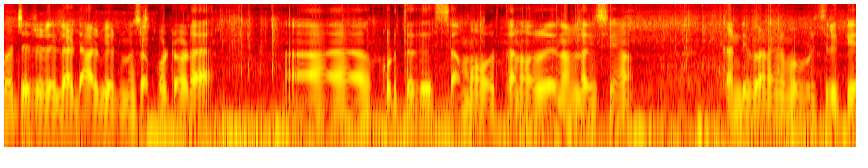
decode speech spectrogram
பட்ஜெட் விலையில் டால்பி அட்மோ சப்போர்ட்டோட கொடுத்தது செம்ம ஒர்த்தான ஒரு நல்ல விஷயம். கண்டிப்பாக எனக்கு ரொம்ப பிடிச்சிருக்கு.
